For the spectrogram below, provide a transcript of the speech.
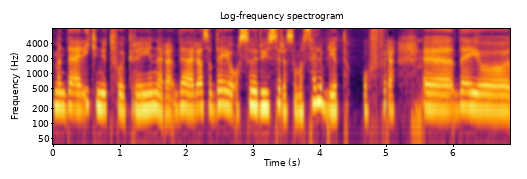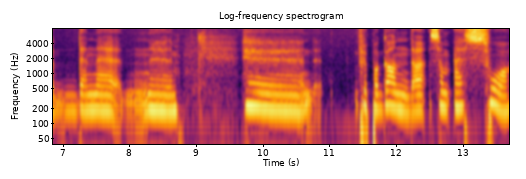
men det er ikke nytt for ukrainere. Det er, altså, det er jo også russere som har selv blitt ofre. Mm. Uh, det er jo denne uh, uh, propaganda som er så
